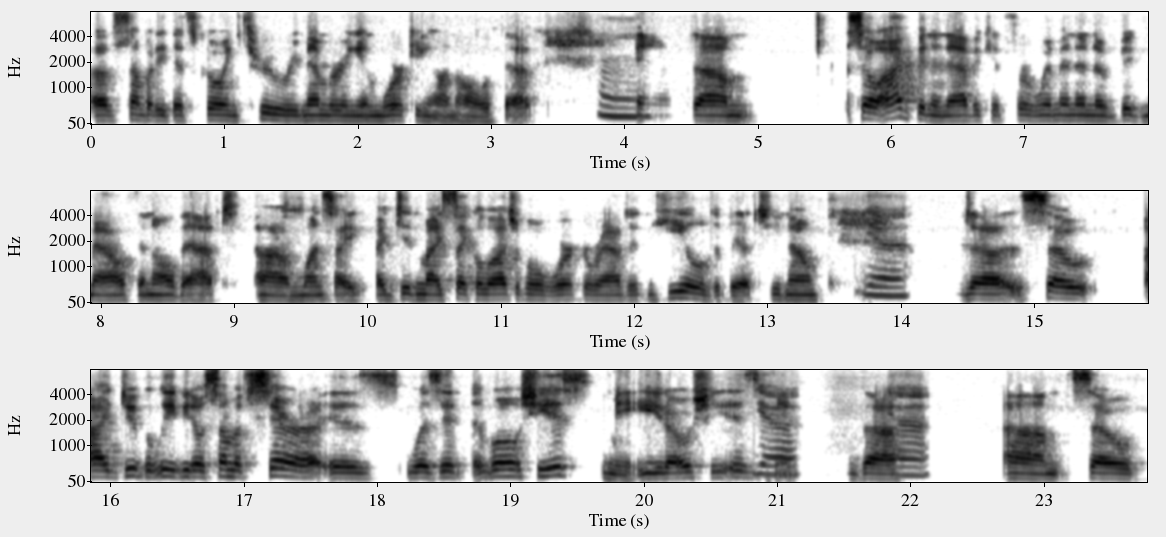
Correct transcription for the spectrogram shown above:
of somebody that's going through remembering and working on all of that. And um, so I've been an advocate for women and a big mouth and all that. Um, once I, I did my psychological work around it and healed a bit, you know. yeah And, uh, so I do believe, you know, some of Sarah is was it. Well, she is me, you know. She is Yeah. me. The, yeah um, so,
